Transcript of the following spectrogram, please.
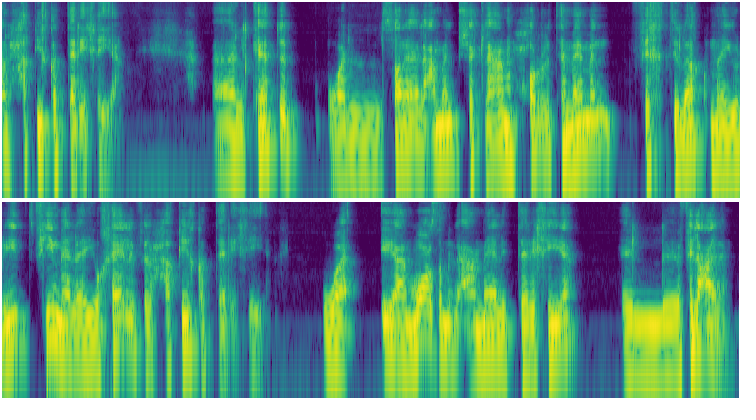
الحقيقة التاريخية. الكاتب والصانع العمل بشكل عام حر تماما في اختلاق ما يريد فيما لا يخالف الحقيقة التاريخية. ويعني معظم الأعمال التاريخية ال- في العالم ال-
